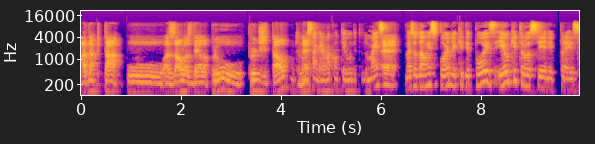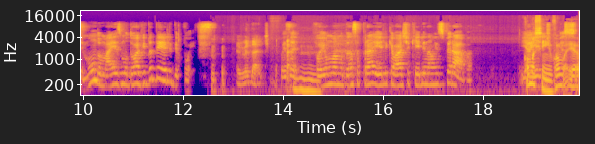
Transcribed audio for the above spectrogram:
adaptar o, as aulas dela pro, pro digital. Que né? começar a gravar conteúdo e tudo mais. É. Mas vou dar um spoiler que depois eu que trouxe ele para esse mundo, mas mudou a vida dele depois. é verdade. Pois é, foi uma mudança para ele que eu acho que ele não esperava. E Como assim? Vamos, eu,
